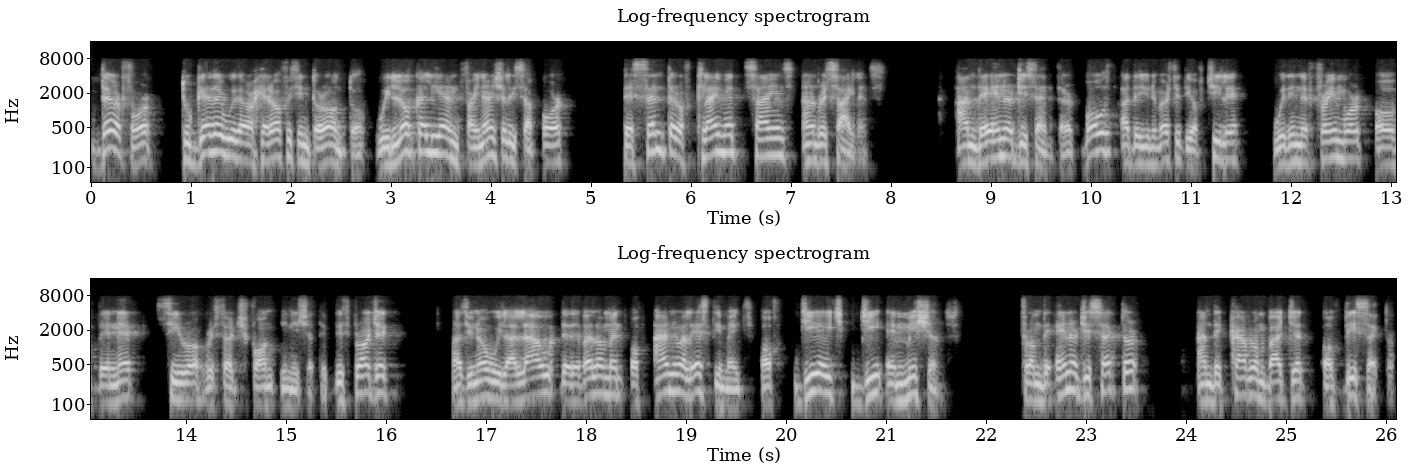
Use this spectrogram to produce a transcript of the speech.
Therefore, together with our head office in Toronto, we locally and financially support the Center of Climate Science and Resilience and the Energy Center, both at the University of Chile within the framework of the Net Zero Research Fund initiative. This project, as you know, will allow the development of annual estimates of GHG emissions from the energy sector and the carbon budget of this sector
